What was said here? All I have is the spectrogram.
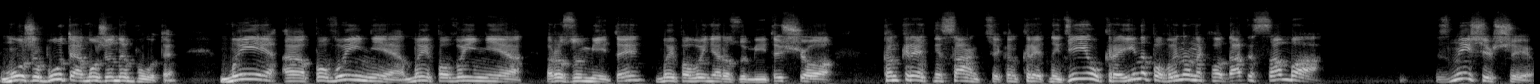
Може бути, а може не бути. Ми е, повинні, ми повинні розуміти, ми повинні розуміти, що конкретні санкції, конкретні дії Україна повинна накладати сама знищивши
